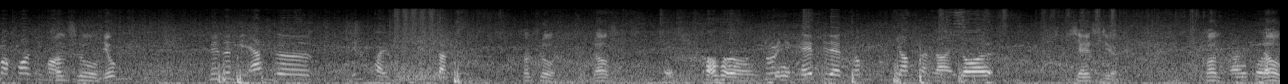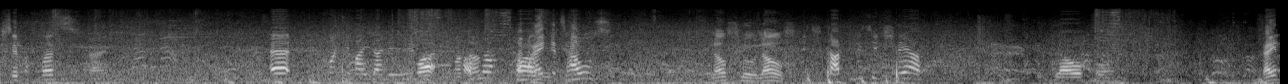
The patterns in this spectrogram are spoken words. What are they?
mal vor, Simon. Komm, Flo. Jo. Wir sind die erste. Instanz. Komm, Flo. Lauf. Ich komme. Ich bin die Hälfte der die haben dann leid. Lol. Ich helf dir. Komm, Danke. lauf. Ist hier noch was? Nein. Äh, dir mal deine Hilfe. Noch Komm rein ins Haus. Lauf, Flo, lauf. ist grad ein bisschen schwer. Ich laufe. Rein.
